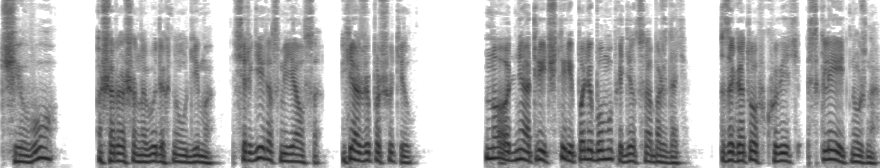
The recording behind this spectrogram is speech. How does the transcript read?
Чего? ошарашенно выдохнул Дима. Сергей рассмеялся. Я же пошутил. Но дня три-четыре по-любому придется обождать. Заготовку ведь склеить нужно,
